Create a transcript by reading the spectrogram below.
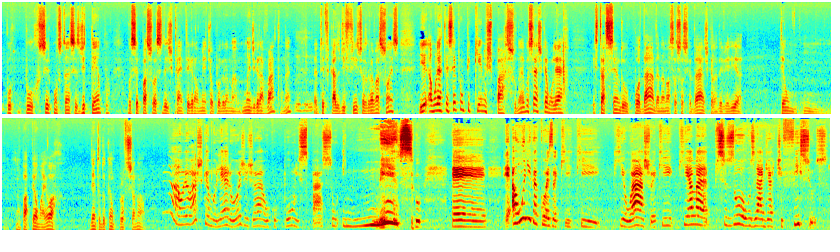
por, por circunstâncias de tempo, você passou a se dedicar integralmente ao programa Mãe de Gravata, né? Deve ter ficado difícil as gravações. E a mulher tem sempre um pequeno espaço, né? Você acha que a mulher está sendo podada na nossa sociedade, que ela deveria ter um, um, um papel maior dentro do campo profissional? Não, eu acho que a mulher hoje já ocupou um espaço imenso. É, é, a única coisa que, que, que eu acho é que, que ela precisou usar de artifícios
